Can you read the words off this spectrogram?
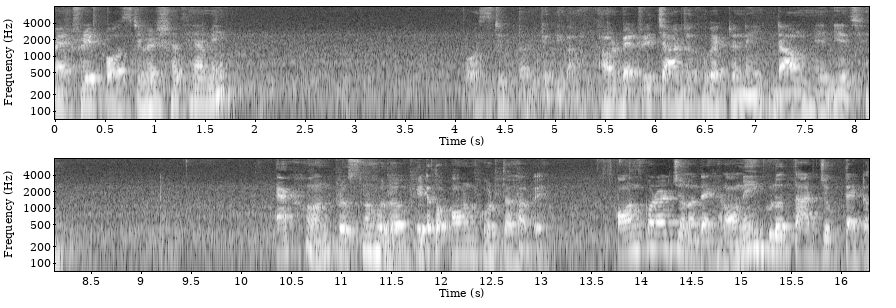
ব্যাটারি পজিটিভের সাথে আমি পজিটিভ তারটি দিলাম। আমার ব্যাটারির চার্জও খুব একটা নেই ডাউন হয়ে গিয়েছে। এখন প্রশ্ন হলো, এটা তো অন করতে হবে। অন করার জন্য দেখেন অনেকগুলো তারযুক্ত একটা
